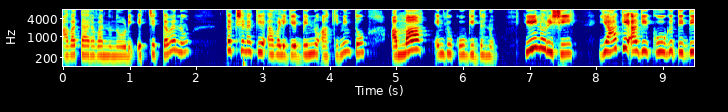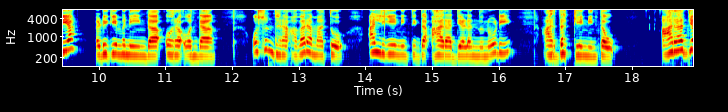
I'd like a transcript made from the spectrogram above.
ಅವತಾರವನ್ನು ನೋಡಿ ಎಚ್ಚೆತ್ತವನು. ತಕ್ಷಣಕ್ಕೆ ಅವಳಿಗೆ ಬೆನ್ನು ಹಾಕಿ ನಿಂತು, ಅಮ್ಮ! ಎಂದು ಕೂಗಿದ್ದನು. ಏನು ರಿಷಿ, ಯಾಕೆ ಆಗಿ ಕೂಗುತ್ತಿದ್ದೀಯಾ? ಅಡುಗೆ ಮನೆಯಿಂದ ಹೊರ ಒಂದ ವಸುಂಧರ ಅವರ ಮಾತು. ಅಲ್ಲಿಯೇ ನಿಂತಿದ್ದ ಆರಾಧ್ಯಳನ್ನು ನೋಡಿ ಅರ್ಧಕ್ಕೆ ನಿಂತವು. ಆರಾಧ್ಯ,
